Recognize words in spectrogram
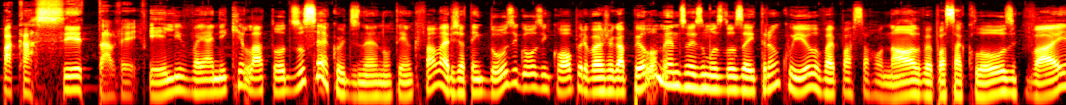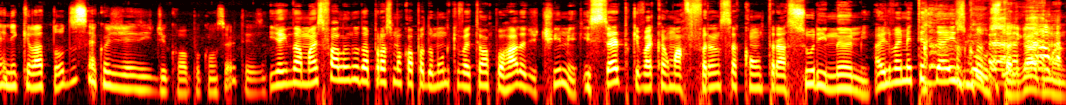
pra caceta, velho. Ele vai aniquilar todos os recordes, né? Não tem o que falar. Ele já tem 12 gols em Copa, ele vai jogar pelo menos mais umas 12 aí tranquilo. Vai passar Ronaldo, vai passar Close. Vai aniquilar todos os recordes de, de Copa, com certeza. E ainda mais falando da próxima Copa do Mundo, que vai ter uma porrada de time. E certo que vai cair uma França contra Suriname. Aí ele vai meter 10 gols, tá ligado, mano?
